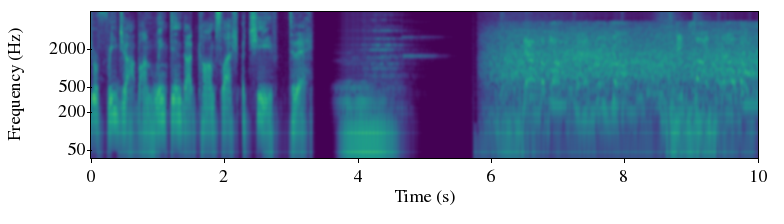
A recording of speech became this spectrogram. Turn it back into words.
your free job on linkedin.com slash achieve today. Down the block, Andrew John. Inside for Elba.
